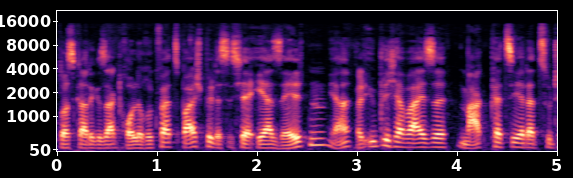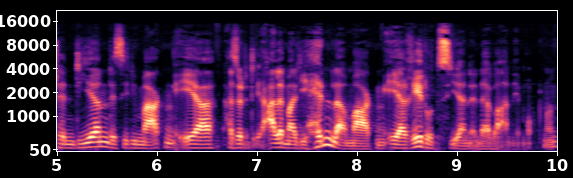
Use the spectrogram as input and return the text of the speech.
du hast gerade gesagt, Rolle rückwärts Beispiel, das ist ja eher selten, ja, weil üblicherweise Marktplätze ja dazu tendieren, dass sie die Marken eher, also alle mal die Händlermarken eher reduzieren in der Wahrnehmung. Ne?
